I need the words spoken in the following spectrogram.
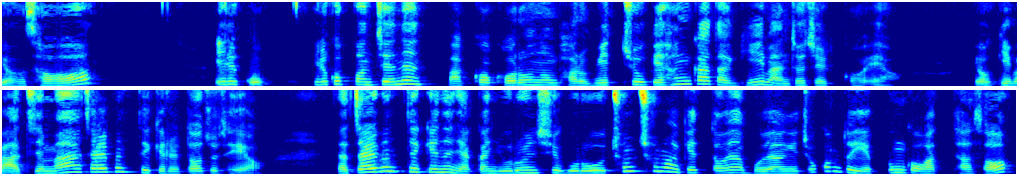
여섯, 일곱. 일곱 번째는 마커 걸어놓은 바로 위쪽에 한 가닥이 만져질 거예요. 여기 마지막 짧은뜨기를 떠주세요. 자, 짧은뜨기는 약간 이런 식으로 촘촘하게 떠야 모양이 조금 더 예쁜 것 같아서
